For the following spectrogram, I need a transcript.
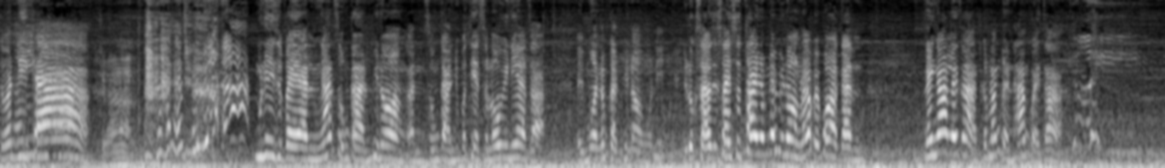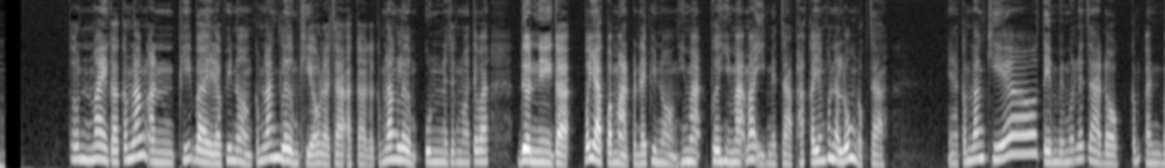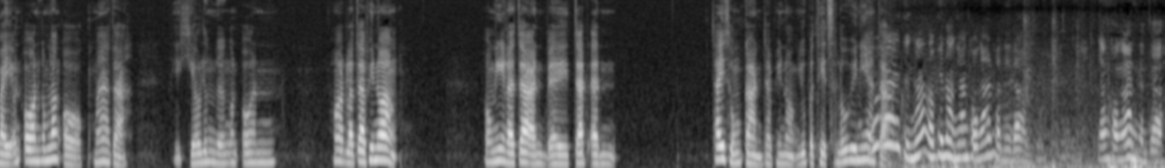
สวัสดีค่ะจ้ามื้อนี้จะไปอันงานสงกรารพี่น้อง อันสงกรารอยู่ประเทศสโลวีเนียจ้ะไปม่วนน้ำกันพี่น้องมื้อนี้เดี๋ยวลูกสาวสิใส่สุดท้ายน้ำได้พี่น้องนะไปพ่อกัน ในงานเลยจ้ะกำลังเดินทางไปจ้ะ ต้นไม้ก็กำลังอันผีใบแล้วพี่น้องกำลังเริ่มเขียวแล้วจ้ะอากาศก็กำลังเริ่มอุ่นจังน้อยแต่ว่า เดือนนี้ก็ บ่อยากประมาทปานใดพี่น้อง หิมะ เพื่อหิมะมาอีกแม่จ้าพักก็ยังพันน่ะลงดอกจ้าเนี่ยกำลังเขียว เต็มไปหมดเลยจ้าดอกกำอันใบอ่อนๆกำลังออกมาจ้าสีเขียวเหลืองๆอ่อนๆฮอดแล้วจ้าพี่น้องตรงนี้ละจ้าอันไปจัดอันไทยสงการจ้าพี่น้องอยู่ประเทศสโลวีเนียจ้าถึงงานแล้วพี่น้องงานของงานบัดนี้ได้งานของงานกันจ้า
